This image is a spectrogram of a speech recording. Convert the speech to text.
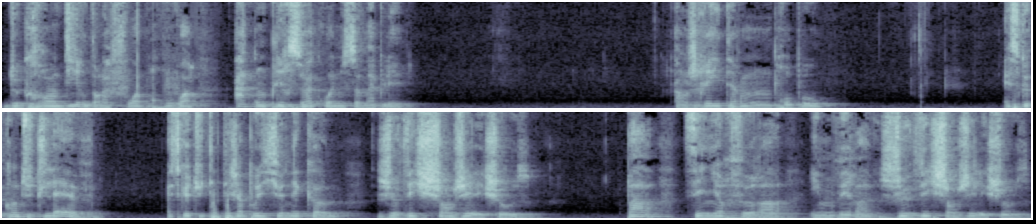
de grandir dans la foi pour pouvoir accomplir ce à quoi nous sommes appelés. Alors je réitère mon propos. Est-ce que quand tu te lèves, est-ce que tu t'es déjà positionné comme je vais changer les choses? Pas Seigneur fera et on verra, je vais changer les choses.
